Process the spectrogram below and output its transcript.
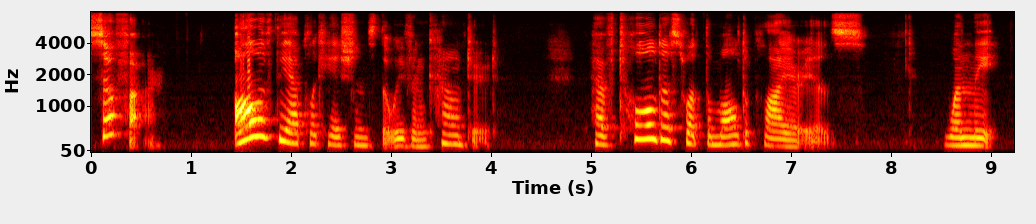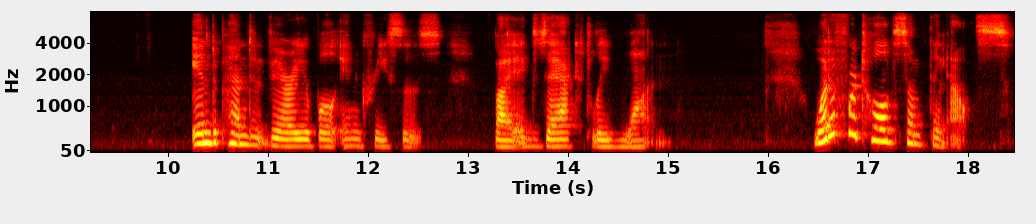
So far, all of the applications that we've encountered have told us what the multiplier is when the independent variable increases by exactly 1. What if we're told something else?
